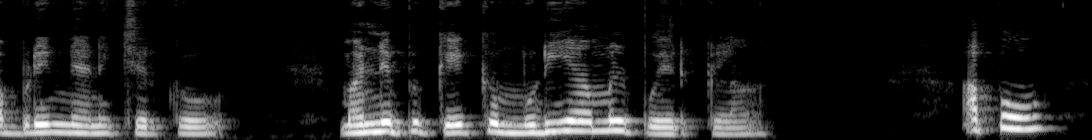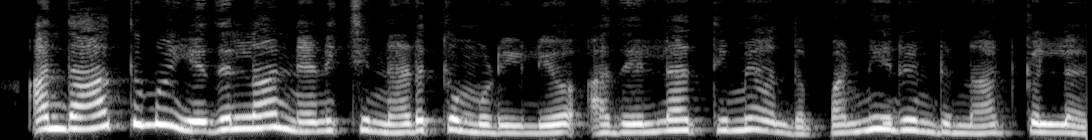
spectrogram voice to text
அப்படின்னு நினச்சிருக்கோ மன்னிப்பு கேட்க முடியாமல் போயிருக்கலாம். அப்போ அந்த ஆத்மா எதெல்லாம் நினைச்சு நடக்க முடியலையோ அது எல்லாத்தையுமே அந்த பன்னிரெண்டு நாட்கள்ல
